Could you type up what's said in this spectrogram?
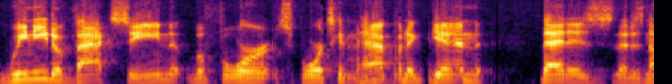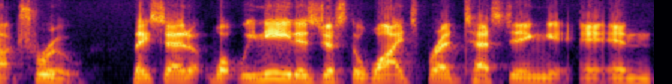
we need a vaccine before sports can happen again, that is that is not true. They said what we need is just the widespread testing and,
